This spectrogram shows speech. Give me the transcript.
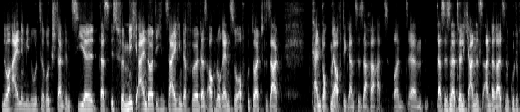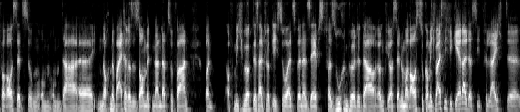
nur eine Minute Rückstand im Ziel. Das ist für mich eindeutig ein Zeichen dafür, dass auch Lorenzo auf gut Deutsch gesagt keinen Bock mehr auf die ganze Sache hat. Und ähm, das ist natürlich alles andere als eine gute Voraussetzung, um, um da äh, noch eine weitere Saison miteinander zu fahren. Und auf mich wirkt es halt wirklich so, als wenn er selbst versuchen würde, da irgendwie aus der Nummer rauszukommen. Ich weiß nicht, wie Gerald das sieht. Vielleicht, äh,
